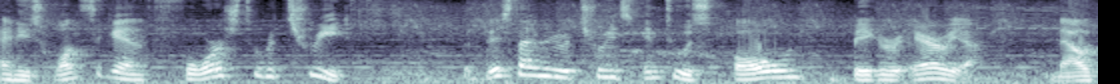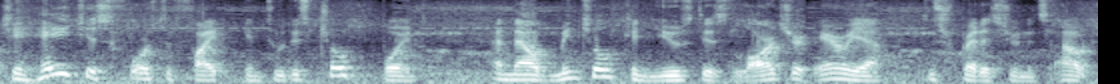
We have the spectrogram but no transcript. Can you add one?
and he's once again forced to retreat, but this time he retreats into his own bigger area. Now JH is forced to fight into this choke point, and now Minchel can use this larger area to spread his units out.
